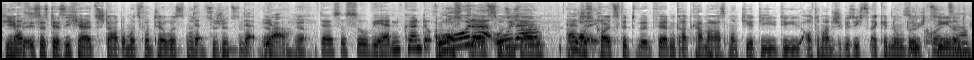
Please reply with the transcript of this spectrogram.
Hier ist es der Sicherheitsstaat, um uns von Terrorismus da, zu schützen. Da, ja, ja, dass es so werden könnte. Am oder, Ostkreuz, muss ich sagen, am also, Ostkreuz wird, werden gerade Kameras montiert, die die automatische Gesichtserkennung durchziehen. Und,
